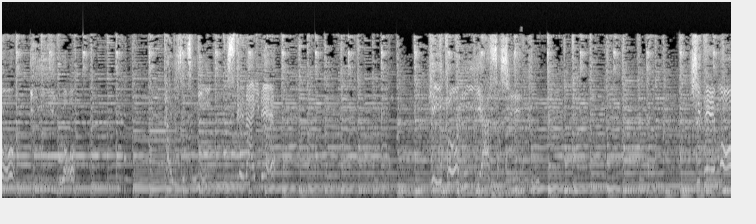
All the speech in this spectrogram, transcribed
思いを大切に捨てないで。人に優しくしても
